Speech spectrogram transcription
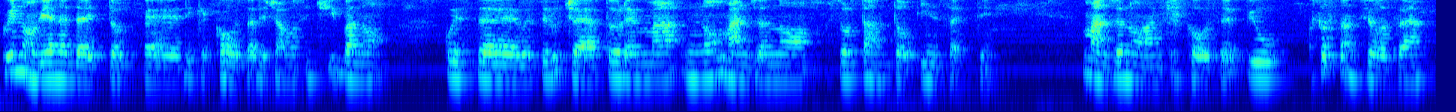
Qui non viene detto eh, di che cosa, diciamo, si cibano queste, queste lucertole, ma non mangiano soltanto insetti mangiano anche cose più sostanziose.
